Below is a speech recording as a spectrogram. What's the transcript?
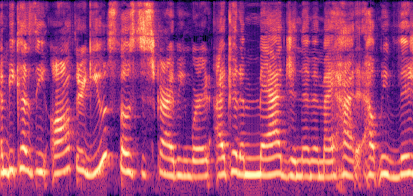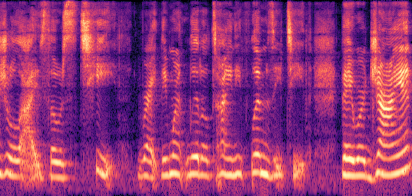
And because the author used those describing words, I could imagine them in my head. It helped me visualize those teeth. Right, they weren't little tiny flimsy teeth. They were giant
